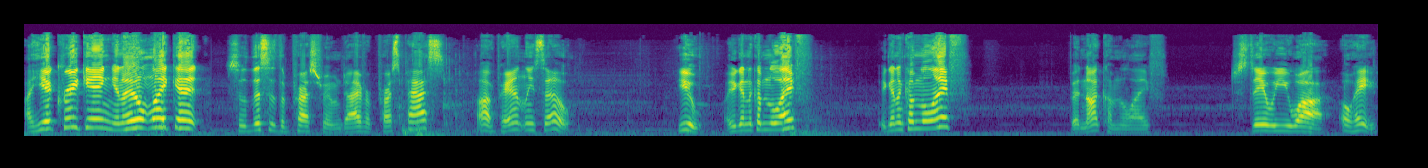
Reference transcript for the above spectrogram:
I hear creaking, and I don't like it! So this is the press room. Do I have a press pass? Oh, apparently so. You, are you gonna come to life? Are you gonna come to life? But not come to life. Just stay where you are. Oh, hey.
